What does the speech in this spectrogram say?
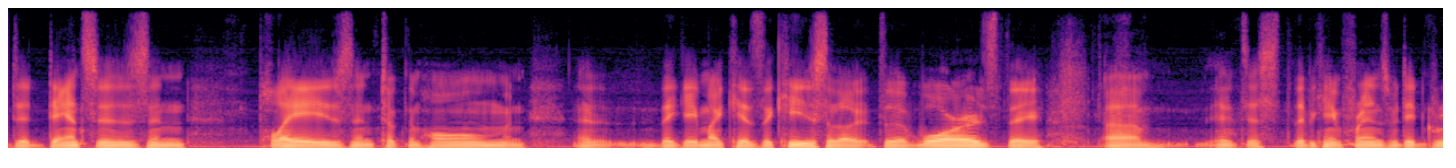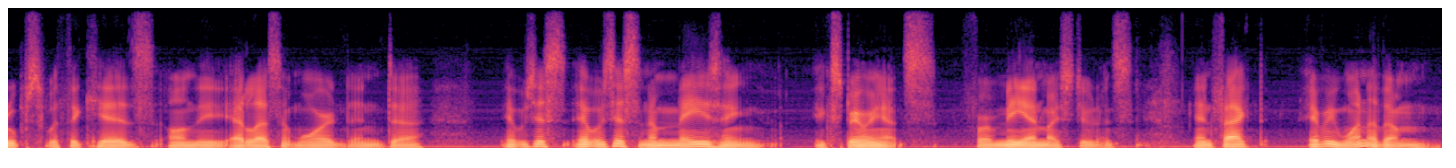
did dances and plays and took them home and uh, they gave my kids the keys to the, the wards. They, um, it just they became friends. We did groups with the kids on the adolescent ward, and uh, it was just it was just an amazing experience for me and my students. In fact, every one of them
